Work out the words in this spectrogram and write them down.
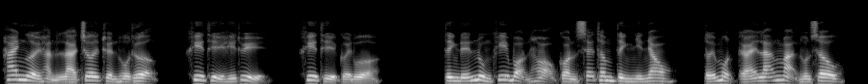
hai người hẳn là chơi thuyền hồ thượng, khi thì hí thủy, khi thì cười đùa. Tình đến nùng khi bọn họ còn sẽ thâm tình nhìn nhau, tới một cái lãng mạn hôn sâu.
